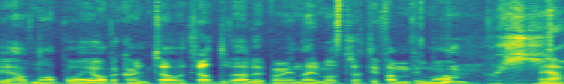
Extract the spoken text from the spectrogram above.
vi havna på i overkant av 30, eller lurer på om vi nærmer oss 35 filmer. Ja.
